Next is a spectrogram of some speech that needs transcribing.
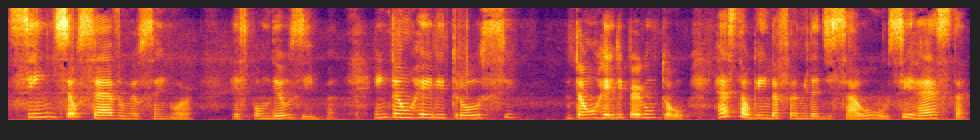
Sim, seu servo, meu senhor, respondeu Ziba. Então o rei lhe trouxe. Então o rei lhe perguntou: Resta alguém da família de Saul? Se resta,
